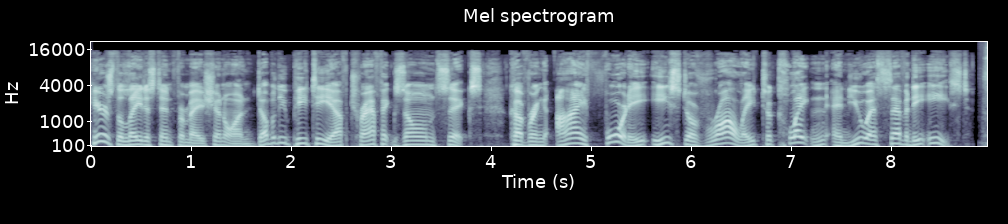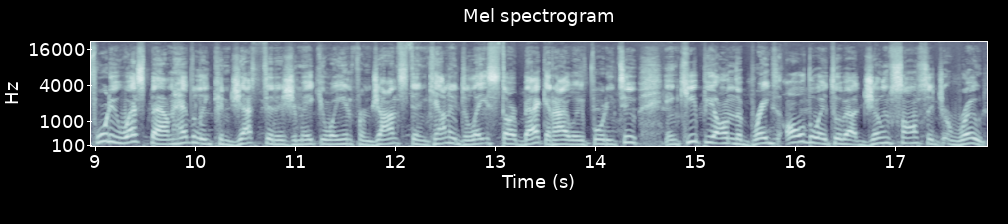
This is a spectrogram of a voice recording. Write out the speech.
Here's the latest information on WPTF Traffic Zone 6, covering I 40 east of Raleigh to Clayton and US 70 east. 40 westbound heavily congested as you make your way in from Johnston County. Delays start back at Highway 42 and keep you on the brakes all the way to about Jones Sausage Road.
